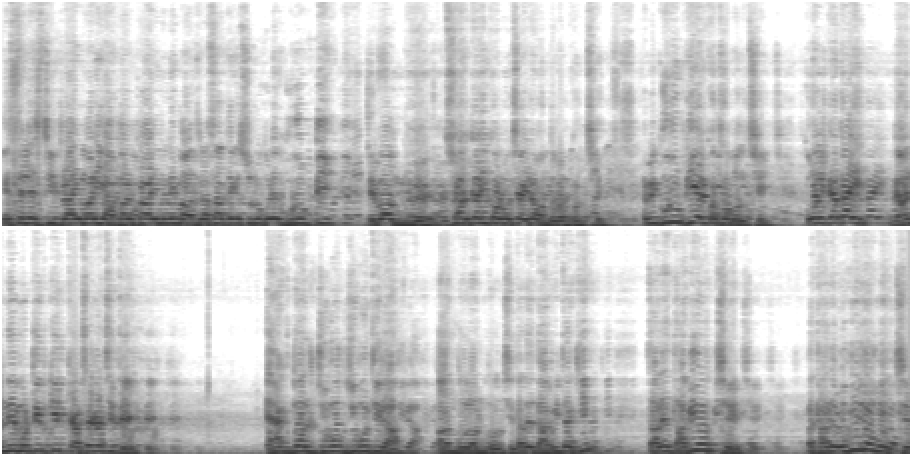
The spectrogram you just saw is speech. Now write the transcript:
এসএলএসটি প্রাইমারি আপার প্রাইমারি মাদ্রাসা থেকে শুরু করে গ্রুপ ডি এবং সরকারি কর্মচারীরা আন্দোলন করছে। আমি গ্রুপ ডি এর কথা বলছি। কলকাতায় গান্ধী মূর্তির ঠিক কাছাকাছিতে একদল যুবক যুবতীরা আন্দোলন করছে। তাদের দাবিটা কি? তাদের দাবি হচ্ছে তাদের অভিযোগ হচ্ছে,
